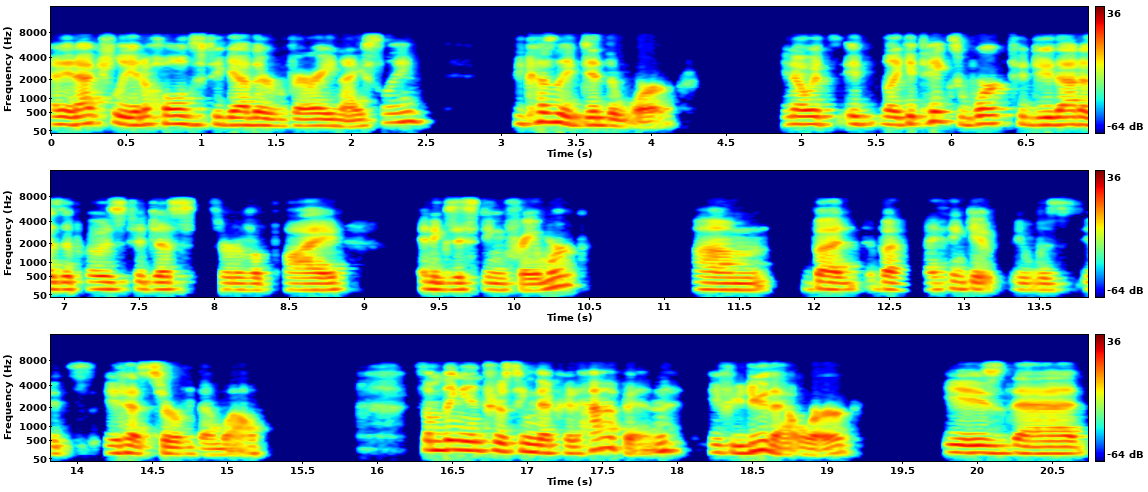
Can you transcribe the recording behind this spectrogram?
And it actually it holds together very nicely because they did the work. You know, it's it like it takes work to do that as opposed to just sort of apply an existing framework. Um, but but I think it it was it's it has served them well. Something interesting that could happen if you do that work is that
